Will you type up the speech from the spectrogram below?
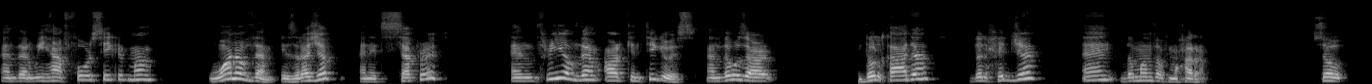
and then we have four sacred months. One of them is Rajab and it's separate, and three of them are contiguous, and those are Dhul Qa'dah, Dhul Hijjah, and the month of Muharram. So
